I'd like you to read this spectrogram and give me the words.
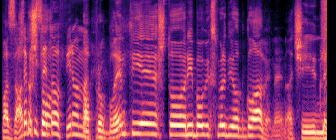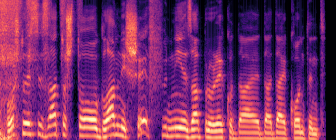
Pa zato što... to firmama... A problem ti je što riba uvijek smrdi od glave, ne? Znači, ne poštuje se zato što glavni šef nije zapravo rekao da je, da, da je content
